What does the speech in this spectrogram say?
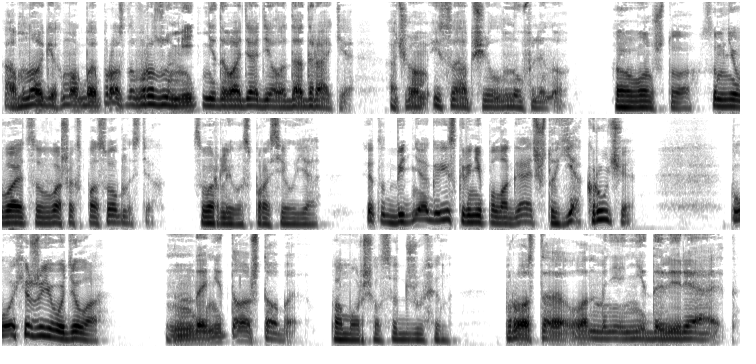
а многих мог бы просто вразумить, не доводя дело до драки, о чем и сообщил Нуфлину. «А он что, сомневается в ваших способностях?» — сварливо спросил я. «Этот бедняга искренне полагает, что я круче. Плохи же его дела». «Да не то чтобы», — поморщился Джуфин. «Просто он мне не доверяет.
